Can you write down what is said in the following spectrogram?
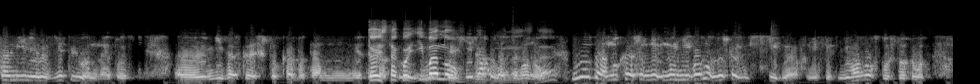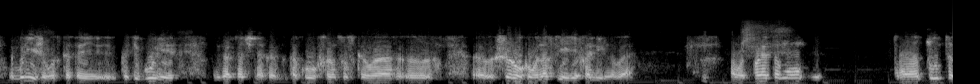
фамилия разветвленная, то есть, э, нельзя сказать, что, как бы, там... Это то есть, такой Иванов был у нас, Иванов. да? Ну, да, ну, хорошо, ну, не Иванов, ну, скажем, Сидоров, если это не Иванов, то что-то вот ближе вот к этой категории достаточно, как такого французского э, широкого наследия фамильного. Вот, поэтому тут э,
